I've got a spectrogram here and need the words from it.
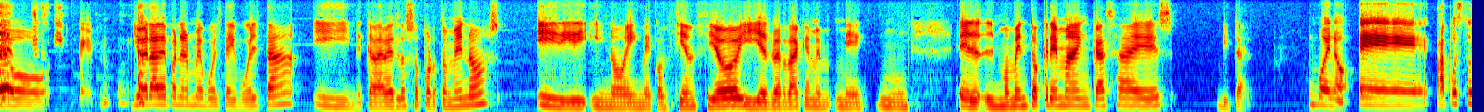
Yo, yo era de ponerme vuelta y vuelta y cada vez lo soporto menos y, y no, y me conciencio y es verdad que me, me- el, el momento crema en casa es vital. Bueno, eh, ha puesto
